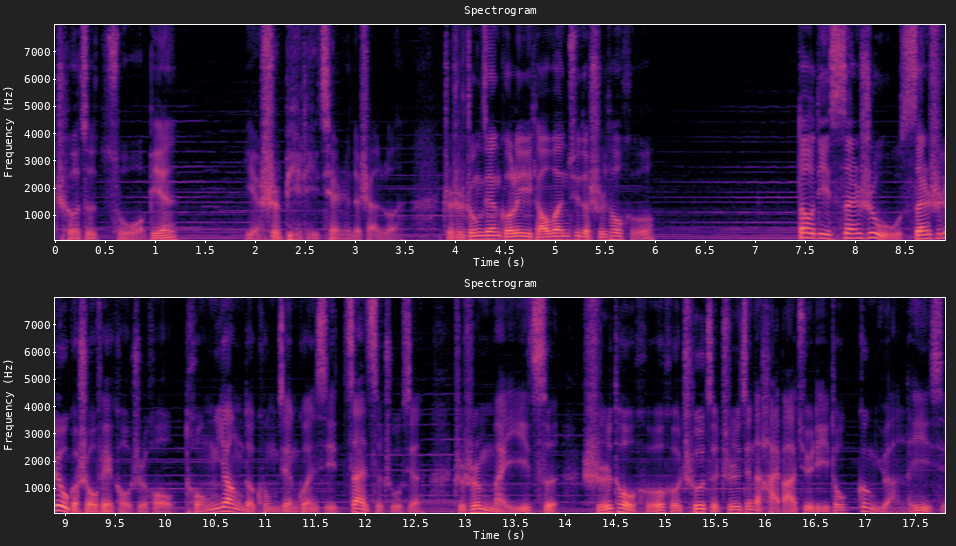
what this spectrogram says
车子左边也是壁立千仞的山峦，只是中间隔了一条弯曲的石头河。到第三十五、三十六个收费口之后，同样的空间关系再次出现，只是每一次石头河和车子之间的海拔距离都更远了一些。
